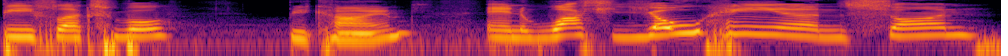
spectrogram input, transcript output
Be flexible be kind, and wash your hands, son.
